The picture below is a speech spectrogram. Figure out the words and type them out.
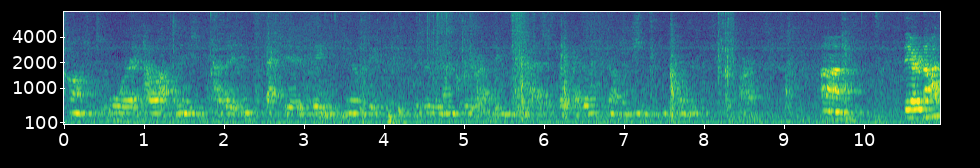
pumped, or how often they should have it inspected. They, you know, they- they're really unclear on things like that, just like I don't know. Um, They're not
